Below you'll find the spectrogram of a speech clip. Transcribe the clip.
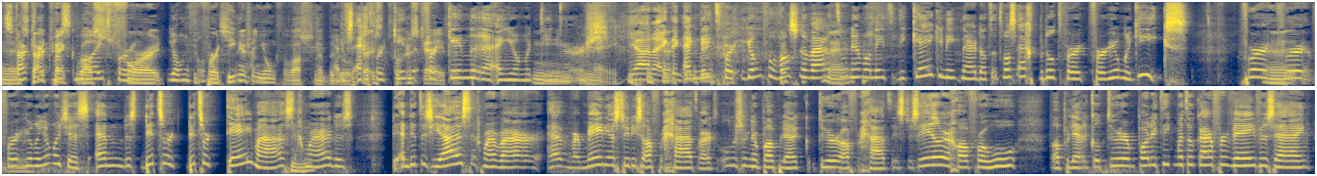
Star Trek Trek was voor voor, tieners en jongvolwassenen En bedoeld. dus echt voor, het voor kinderen en jonge Mm, tieners. Nee. Ja, nou, ik denk, En ik denk niet voor jongvolwassenen waren Nee. toen helemaal niet. Die keken niet naar dat. Het was echt bedoeld voor, voor jonge geeks. Voor, Eh, voor, voor jonge jongetjes. En dus dit soort, dit soort thema's, zeg maar. Dus, en dit is juist zeg maar, waar, hè, waar mediastudies over gaat. Waar het onderzoek naar populaire cultuur over gaat. Is dus heel erg over hoe populaire cultuur en politiek met elkaar verweven zijn.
